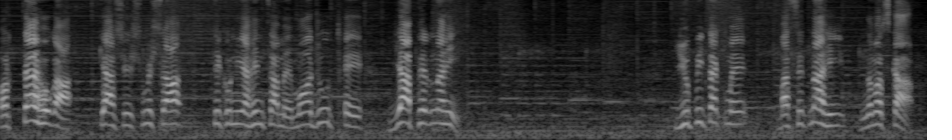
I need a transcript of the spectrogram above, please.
और तय होगा कि आशीष मिश्रा तिकुनिया हिंसा में मौजूद थे या फिर नहीं? यूपी तक में बस इतना ही। नमस्कार।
